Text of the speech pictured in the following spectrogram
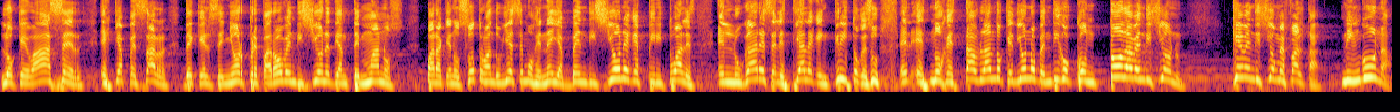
lo que va a hacer es que a pesar de que el Señor preparó bendiciones de antemanos para que nosotros anduviésemos en ellas, bendiciones espirituales en lugares celestiales en Cristo Jesús. Él, nos está hablando que Dios nos bendijo con toda bendición. ¿Qué bendición me falta? Ninguna.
